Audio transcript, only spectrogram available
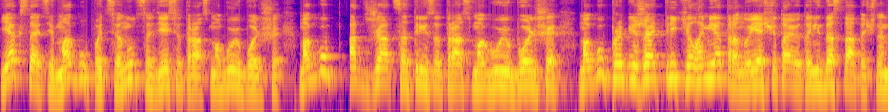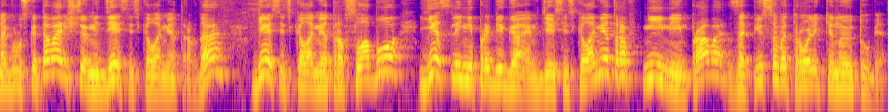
Я, кстати, могу подтянуться 10 раз, могу и больше. Могу отжаться 30 раз, могу и больше. Могу пробежать 3 километра, но я считаю это недостаточной нагрузкой. Товарищ Семин, 10 километров, да? 10 километров слабо. Если не пробегаем 10 километров, не имеем право записывать ролики на ютубе.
